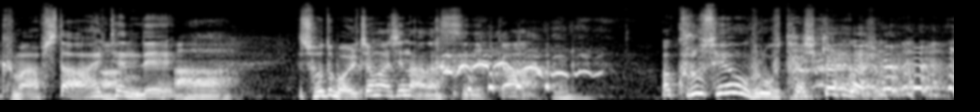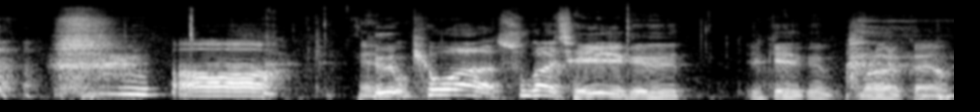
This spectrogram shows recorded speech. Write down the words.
그만합시다 할 텐데 아, 저도 멀쩡하진 않았으니까 아 그러세요. 그러고 다 시킨 거죠. 네, 그 뭐. 표와 수가 제일 그 이렇게 그 뭐라 그럴까요?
